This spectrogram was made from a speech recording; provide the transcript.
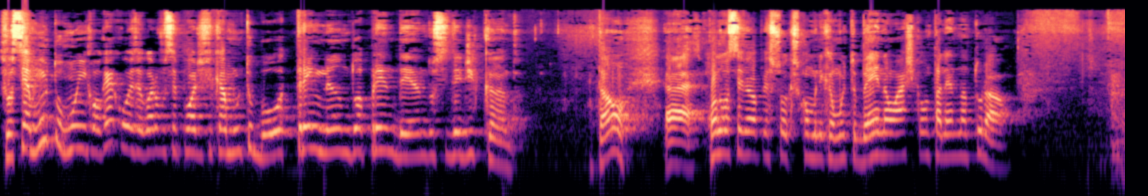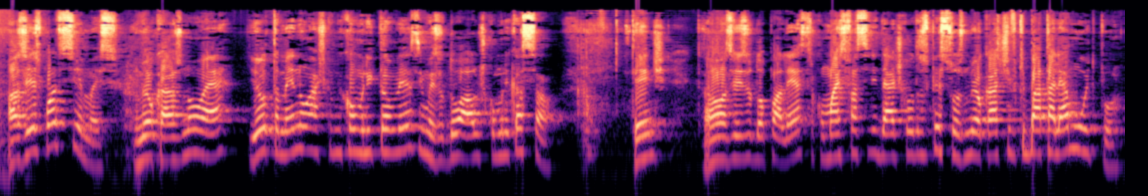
Se você é muito ruim em qualquer coisa, agora você pode ficar muito boa treinando, aprendendo, se dedicando. Então, é, quando você vê uma pessoa que se comunica muito bem, não acha que é um talento natural. Às vezes pode ser, mas no meu caso não é. E eu também não acho que eu me comunico tão bem assim, mas eu dou aula de comunicação. Entende? Então, às vezes eu dou palestra com mais facilidade que outras pessoas. No meu caso, tive que batalhar muito, pô.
